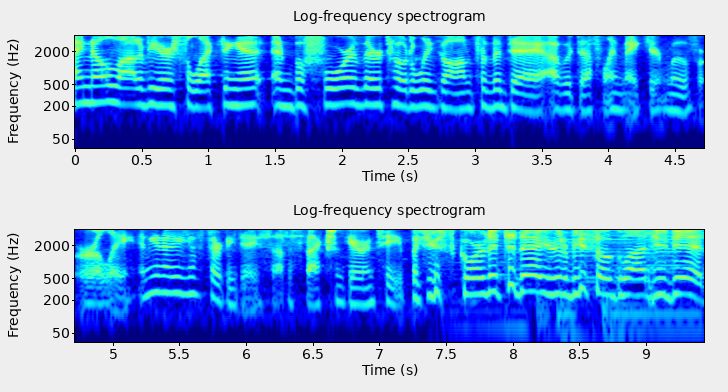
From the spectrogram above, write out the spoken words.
I know a lot of you are selecting it, and before they're totally gone for the day, I would definitely make your move early. And you know, you have 30 days satisfaction guarantee, but you scored it today. You're gonna be so glad you did.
